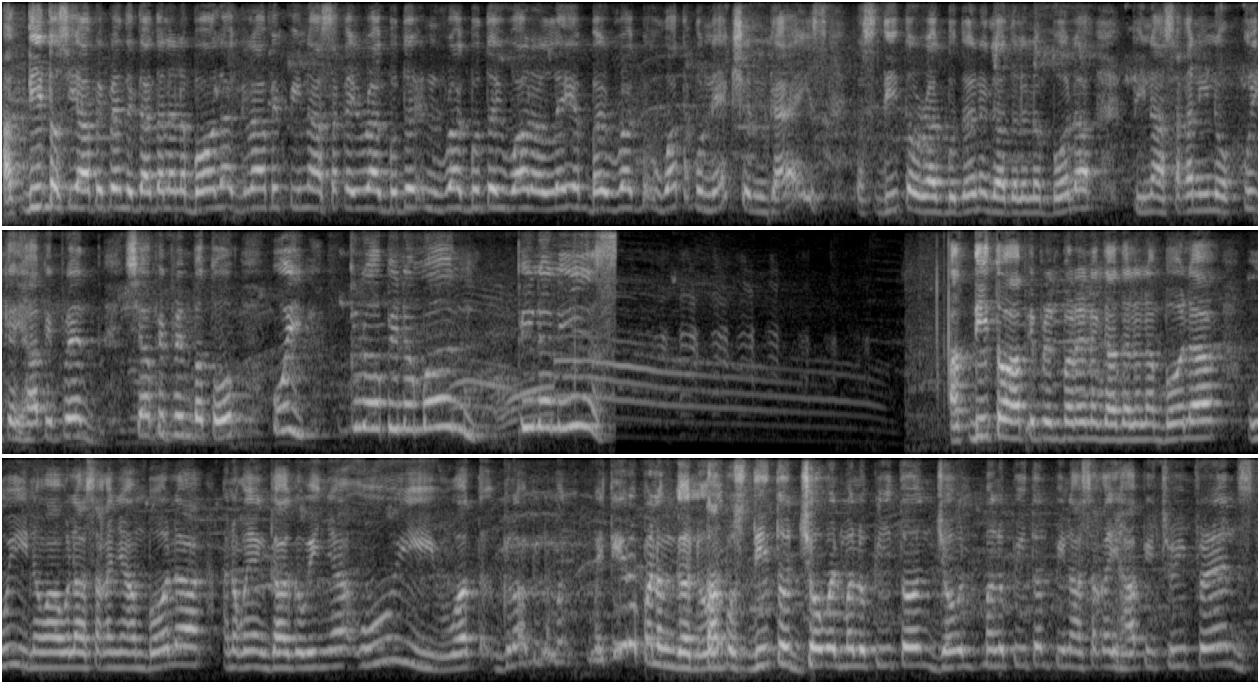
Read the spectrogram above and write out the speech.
At dito si Happy Pen nagdadala ng bola. Grabe pinasa kay Ragbudoy. And Ragbudoy, what a layup by Ragbudoy. What a connection, guys. Tapos dito, Ragbudoy nagdadala ng bola. Pinasa kanino? Uy, kay Happy Friend. Si Happy Friend ba to? Uy, grabe naman. Pinanis. At dito, happy friend pa rin nagdadala ng bola. Uy, nawawala sa kanya ang bola. Ano kayang gagawin niya? Uy, what? Grabe naman. May tira palang ganun. Tapos dito, Joel Malupiton. Joel Malupiton, pinasa kay Happy Tree Friends.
